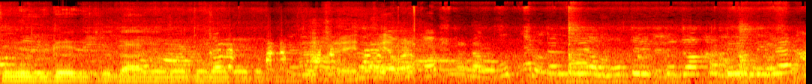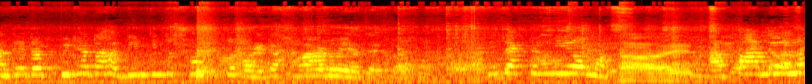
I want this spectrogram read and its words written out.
তুমি ভিডিওর ভিতরে দাঁড়িয়ে না তোমার এরকম আরে তুই আমার কষ্টটা বুঝছ? একটা নিয়ম অতিরিক্ত যত দিন দিলে আন্টি এটা পিঠাটা ডিম কিন্তু শক্ত করে এটা হার্ড হয়ে যায় তখন। কিন্তু একটা নিয়ম আছে। হ্যাঁ আর পানি হলে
